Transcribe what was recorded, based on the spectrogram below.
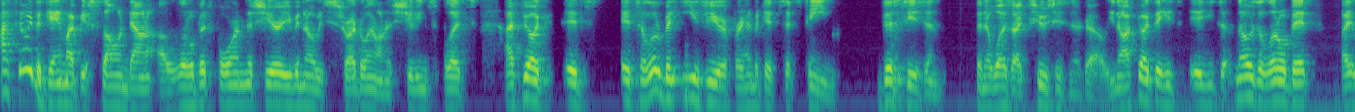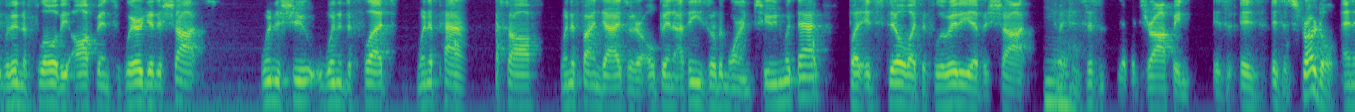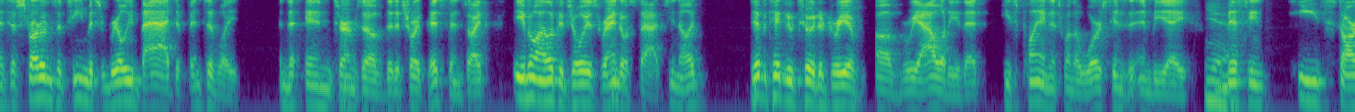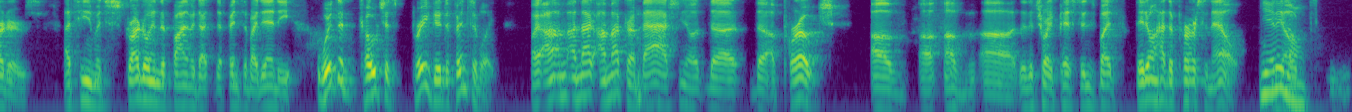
I feel like the game might be slowing down a little bit for him this year, even though he's struggling on his shooting splits. I feel like it's it's a little bit easier for him to get 16 this season than it was like two seasons ago. You know, I feel like that he's he knows a little bit like, within the flow of the offense where to get his shots, when to shoot, when to deflect, when to pass off, when to find guys that are open. I think he's a little bit more in tune with that, but it's still like the fluidity of a shot, and the consistency of it dropping is is is a struggle, and it's a struggle as a team that's really bad defensively in the, in terms of the Detroit Pistons. Like even when I looked at Julius Randle stats, you know, it, you have to take it to a degree of, of reality that he's playing against one of the worst teams in the NBA, Yeah. missing key starters, a team that's struggling to find a defensive identity with a coach that's pretty good defensively. Like I'm, I'm not I'm not going to bash you know the the approach of uh, of uh, the Detroit Pistons, but they don't have the personnel. Yeah, they know, don't.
